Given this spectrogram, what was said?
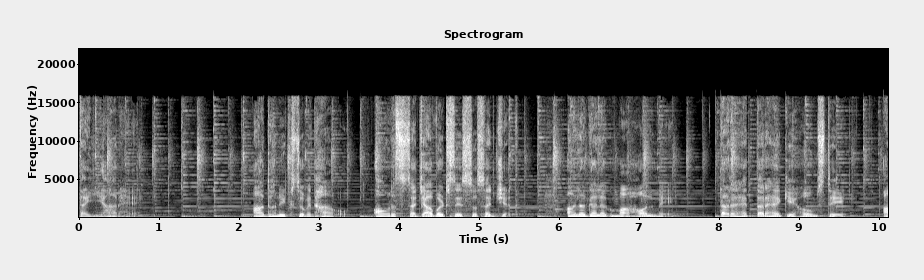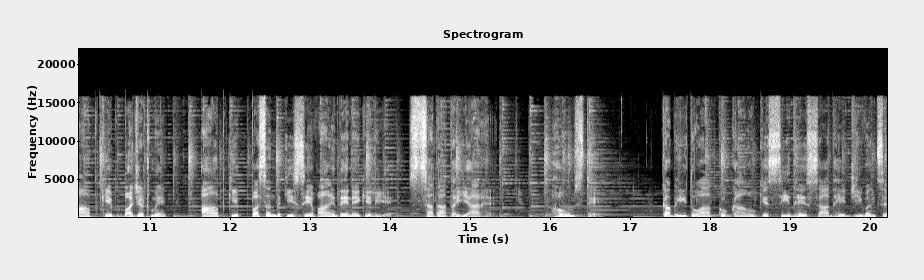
तैयार हैं। आधुनिक सुविधाओं और सजावट से सुसज्जित अलग अलग माहौल में तरह तरह के होम स्टे आपके बजट में आपकी पसंद की सेवाएँ देने के लिए सदा तैयार हैं। होमस्टे कभी तो आपको गाँव के सीधे साधे जीवन से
